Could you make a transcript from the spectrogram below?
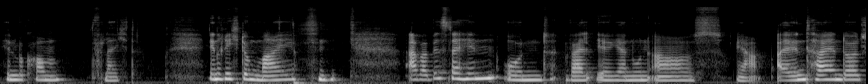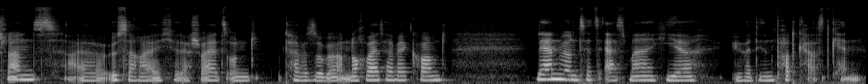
hinbekommen. Vielleicht in Richtung Mai. Aber bis dahin und weil ihr ja nun aus ja, allen Teilen Deutschlands, äh, Österreich, der Schweiz und teilweise sogar noch weiter weg kommt, lernen wir uns jetzt erstmal hier über diesen Podcast kennen.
